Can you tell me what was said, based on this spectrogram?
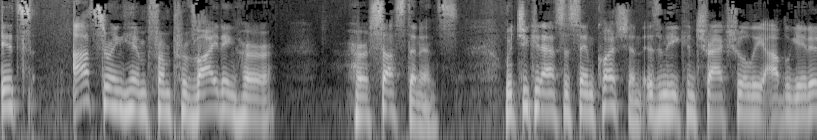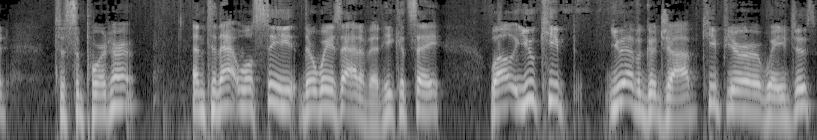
it's answering him from providing her her sustenance. Which you can ask the same question. Isn't he contractually obligated to support her? And to that we'll see there are ways out of it. He could say, Well, you keep you have a good job, keep your wages,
